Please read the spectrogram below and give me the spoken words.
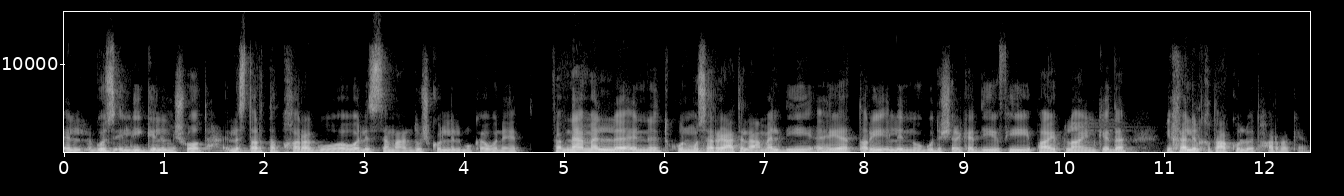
الجزء ال legal مش واضح ال startup خرج وهو لسه ما عندوش كل المكونات. فبنأمل إن تكون مسرعة الأعمال دي هي الطريق لإن وجود الشركات دي في pipeline كده يخلي القطاع كله يتحرك يعني.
